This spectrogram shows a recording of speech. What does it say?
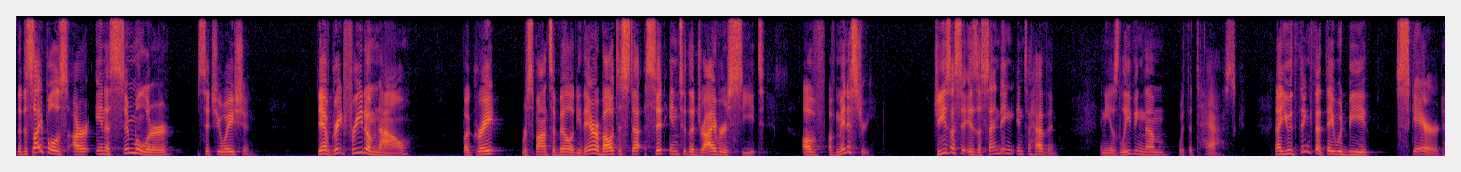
the disciples are in a similar situation. They have great freedom now, but great responsibility. They are about to sit into the driver's seat of, of ministry. Jesus is ascending into heaven, and he is leaving them with a task. Now, you would think that they would be scared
